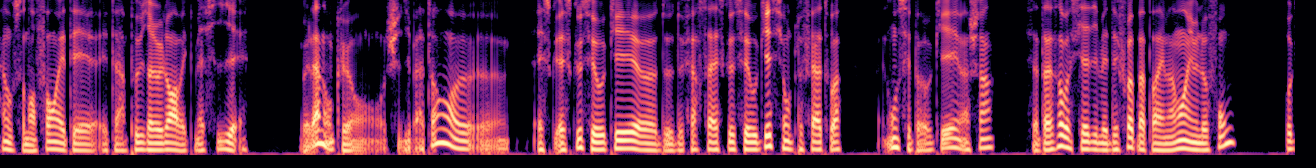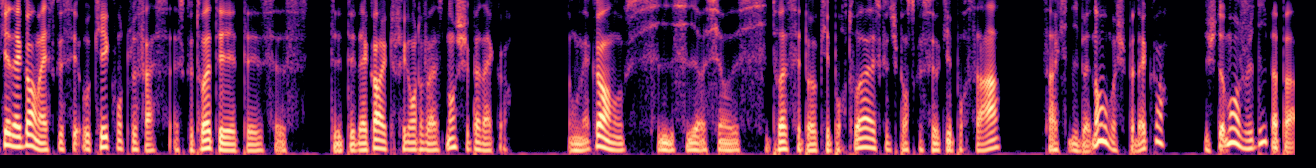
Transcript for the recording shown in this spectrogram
hein, où son enfant était, était un peu virulent avec ma fille. Voilà, donc euh, je lui dit, bah attends, est-ce que est-ce que c'est OK de, de faire ça? Est-ce que c'est OK si on te le fait à toi? Bah Non, c'est pas OK, machin. C'est intéressant parce qu'il a dit, mais des fois, papa et maman, ils me le font. OK, d'accord, mais est-ce que c'est OK qu'on te le fasse? Est-ce que toi, t'es t'es, t'es d'accord avec le fait qu'on le fasse? Non, je suis pas d'accord. Donc d'accord, donc si, si, si, si toi, c'est pas OK pour toi, est-ce que tu penses que c'est OK pour Sarah? Sarah qui dit, bah non, moi, je suis pas d'accord. Justement, je dis, papa,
